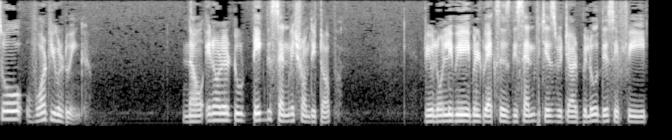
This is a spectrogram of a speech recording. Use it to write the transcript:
so what you are doing? Now in order to take the sandwich from the top we will only be able to access the sandwiches which are below this if we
